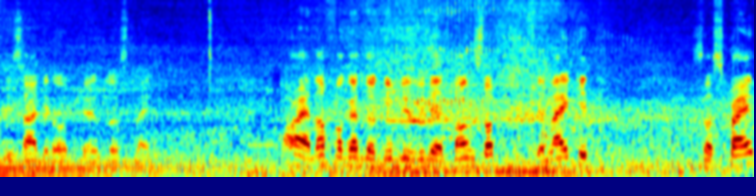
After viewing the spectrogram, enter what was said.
This is how the whole place looks like. Alright, don't forget to give this video a thumbs up if you like it. Subscribe,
